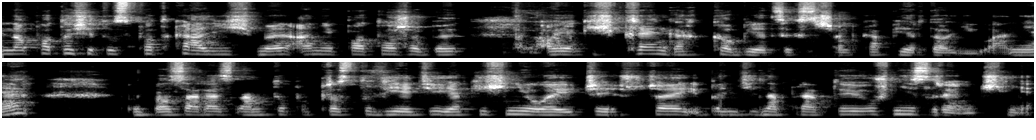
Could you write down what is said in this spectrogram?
no po to się tu spotkaliśmy, a nie po to, żeby o jakichś kręgach kobiecych strzemka pierdoliła, nie? Bo zaraz nam tu po prostu wiedzie jakiś New Age jeszcze i będzie naprawdę już niezręcznie.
